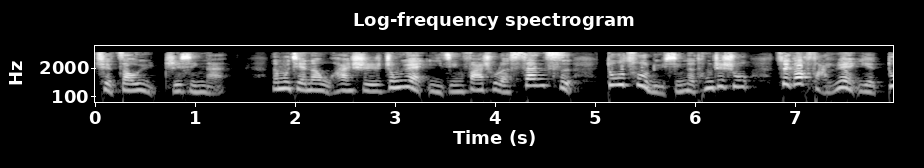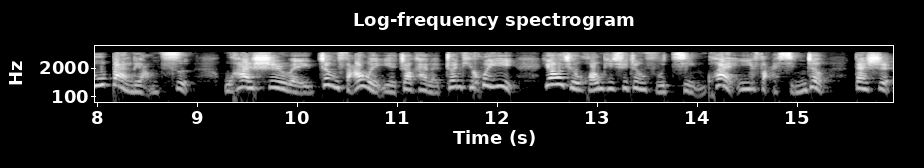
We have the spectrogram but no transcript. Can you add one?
却遭遇执行难。那目前呢，武汉市中院已经发出了三次督促履行的通知书，最高法院也督办两次，武汉市委政法委也召开了专题会议，要求黄陂区政府尽快依法行政。但是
